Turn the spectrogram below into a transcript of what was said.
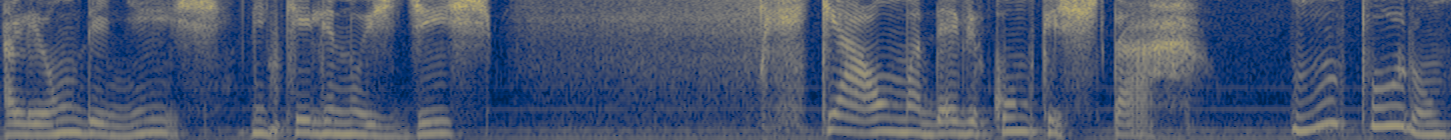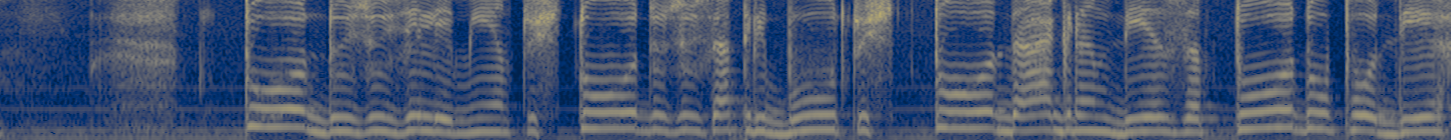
a Leon Denis, em que ele nos diz que a alma deve conquistar um por um todos os elementos, todos os atributos, toda a grandeza, todo o poder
